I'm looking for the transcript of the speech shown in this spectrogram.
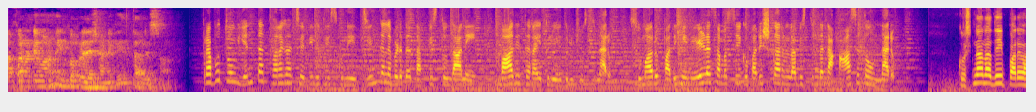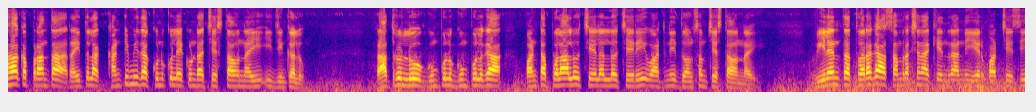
అక్కడ నుండి మనం ఇంకో ప్రదేశానికి తరలిస్తాం. ప్రభుత్వం ఎంత త్వరగా చర్యలు తీసుకుని జింకల బిడద తప్పిస్తుందా అని బాధిత రైతులు ఎదురు చూస్తున్నారు. సుమారు పదిహేనేళ్ళ సమస్యకు పరిష్కారం లభిస్తుందన్న ఆశతో ఉన్నారు. కృష్ణానది పరివాహక ప్రాంత రైతుల కంటి మీద కునుకు లేకుండా చేస్తూ ఉన్నాయి ఈ జింకలు. రాత్రుళ్ళు గుంపులు గుంపులుగా పంట పొలాలు చేలల్లో చేరి వాటిని ధ్వంసం చేస్తూ ఉన్నాయి. వీలైనంత త్వరగా సంరక్షణ కేంద్రాన్ని ఏర్పాటు చేసి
